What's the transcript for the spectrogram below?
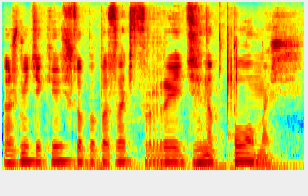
Нажмите Q, чтобы позвать Фредди на помощь.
